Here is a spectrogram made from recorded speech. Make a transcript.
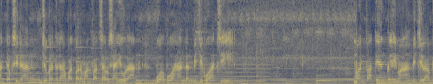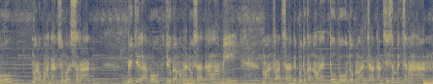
Antioksidan juga terdapat pada manfaat sayur-sayuran, buah-buahan, dan biji kuaci. Manfaat yang kelima, biji labu merupakan sumber serat. Biji labu juga mengandung serat alami Manfaat serat dibutuhkan oleh tubuh untuk melancarkan sistem pencernaan.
